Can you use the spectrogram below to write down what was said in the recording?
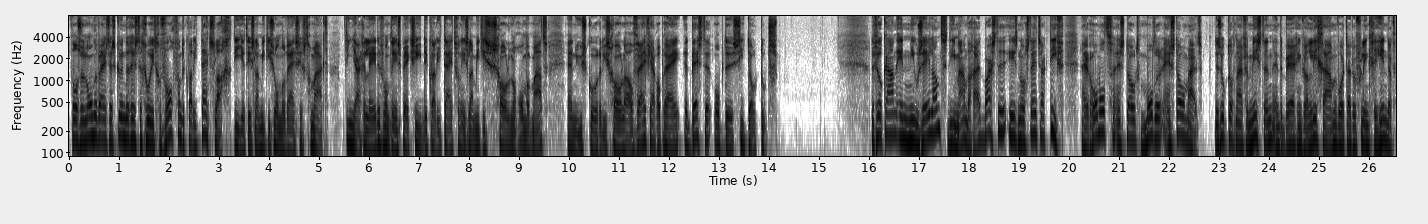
Volgens een onderwijsdeskundige is de groei het gevolg van de kwaliteitsslag die het islamitisch onderwijs heeft gemaakt. Tien jaar geleden vond de inspectie de kwaliteit van islamitische scholen nog ondermaats. En nu scoren die scholen al vijf jaar op rij het beste op de CITO-toets. De vulkaan in Nieuw-Zeeland, die maandag uitbarstte, is nog steeds actief. Hij rommelt en stoot modder en stoom uit. De zoektocht naar vermisten en de berging van lichamen wordt daardoor flink gehinderd.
